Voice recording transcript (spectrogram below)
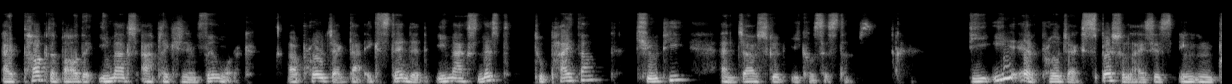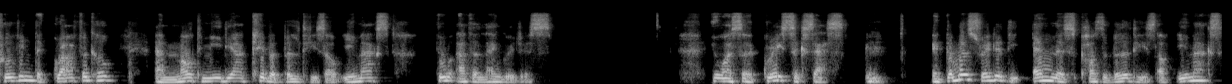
I talked about the Emacs Application Framework, a project that extended Emacs Lisp to Python, Qt, and JavaScript ecosystems. The EAF project specializes in improving the graphical and multimedia capabilities of Emacs through other languages. It was a great success. It demonstrated the endless possibilities of Emacs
